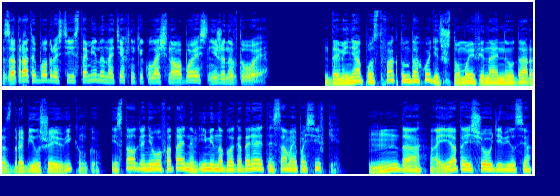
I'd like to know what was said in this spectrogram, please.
Затраты бодрости и стамины на технике кулачного боя снижены вдвое. До меня постфактум доходит, что мой финальный удар раздробил шею викингу и стал для него фатальным именно благодаря этой самой пассивке. М-да, а я-то еще удивился.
